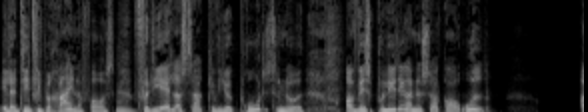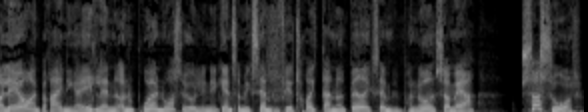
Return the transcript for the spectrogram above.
eller det, de beregner for os. Mm. Fordi ellers så kan vi jo ikke bruge det til noget. Og hvis politikerne så går ud og laver en beregning af et eller andet, og nu bruger jeg Nordsøolien igen som eksempel, for jeg tror ikke, der er noget bedre eksempel på noget, som er så sort,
